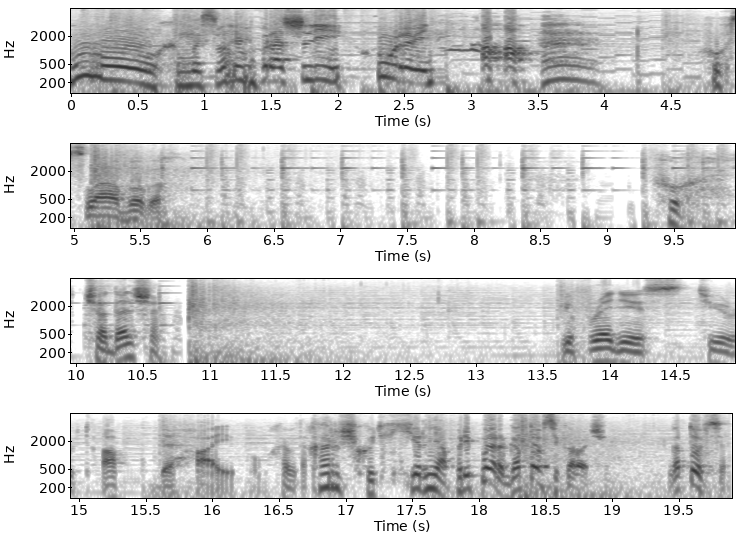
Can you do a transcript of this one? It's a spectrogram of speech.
Ух, мы с вами прошли уровень. Фух, слава богу. Фух, что дальше? You've already stirred up the hive. Короче, хоть херня. Припер, готовься, короче. Готовься.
